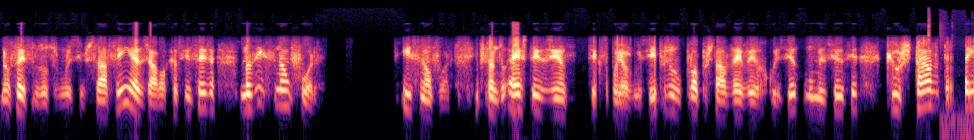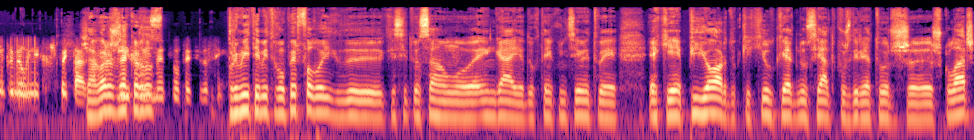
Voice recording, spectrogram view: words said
Não sei se nos outros municípios será assim, é desejável que assim seja, mas e se não for? E se não for? E, portanto, esta exigência que se põe aos municípios, o próprio Estado deve reconhecer como uma exigência que o Estado tem em primeira linha que respeitar. Já agora, José Cardoso, assim. permita-me interromper, falou aí de que a situação em Gaia, do que tem conhecimento, é, é que é pior do que aquilo que é denunciado pelos diretores uh, escolares.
